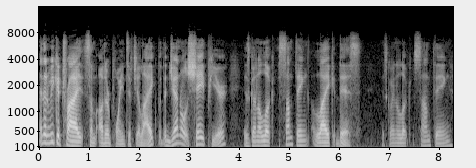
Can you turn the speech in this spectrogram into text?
And then we could try some other points if you like. But the general shape here is going to look something like this. It's going to look something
